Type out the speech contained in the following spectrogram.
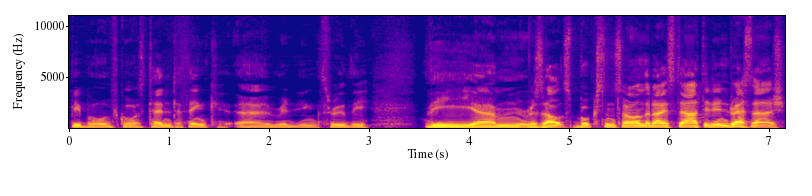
people, of course, tend to think, uh, reading through the the um, results books and so on, that I started in dressage.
